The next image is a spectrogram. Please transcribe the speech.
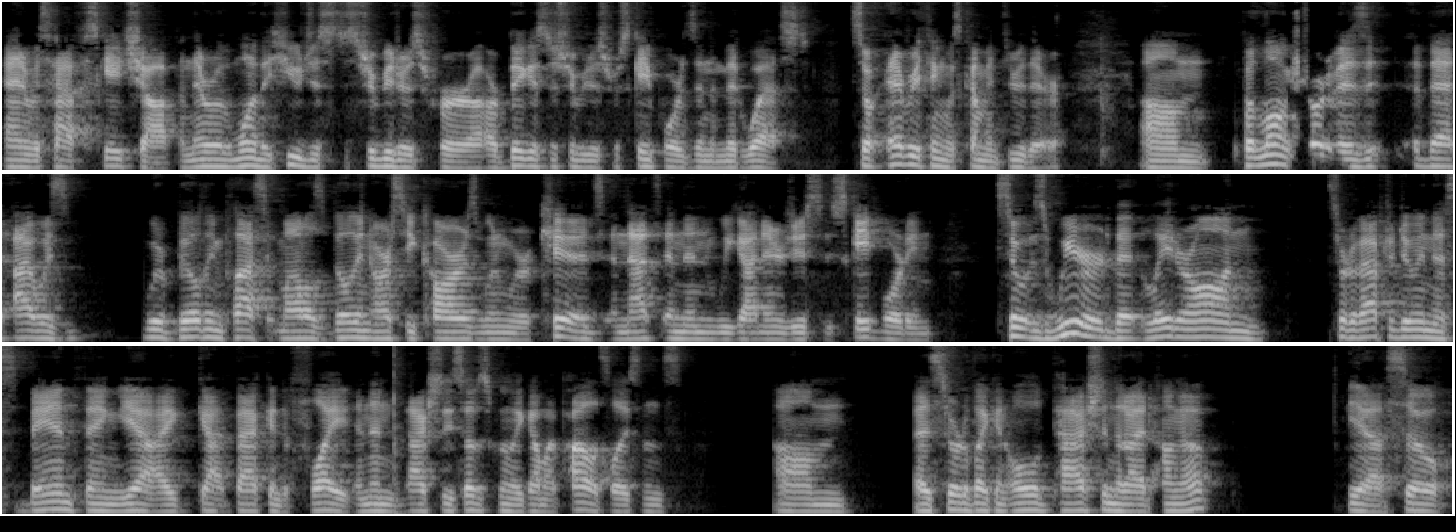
And it was half skate shop, and they were one of the hugest distributors for uh, our biggest distributors for skateboards in the Midwest. So everything was coming through there. Um, but long short of it is that I was we're building plastic models, building RC cars when we were kids, and that's and then we got introduced to skateboarding. So it was weird that later on, sort of after doing this band thing, yeah, I got back into flight, and then actually subsequently got my pilot's license um, as sort of like an old passion that I'd hung up. Yeah, so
